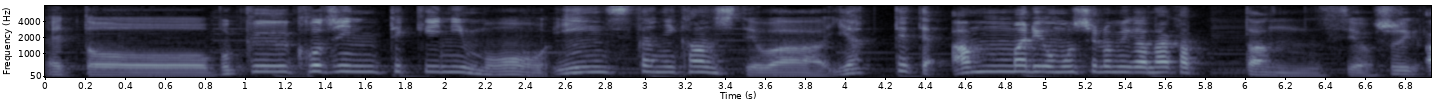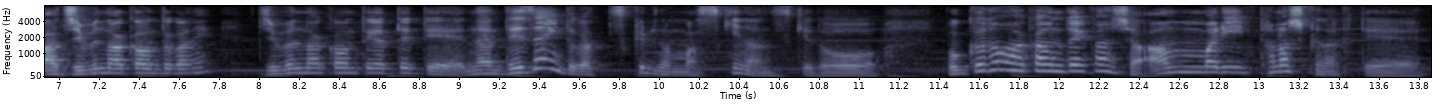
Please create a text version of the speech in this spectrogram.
えっと、僕個人的にもインスタに関してはやっててあんまり面白みがなかったんですよ。正直、あ、自分のアカウントがね、自分のアカウントやってて、なデザインとか作るのまあ好きなんですけど、僕のアカウントに関してはあんまり楽しくなくて、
